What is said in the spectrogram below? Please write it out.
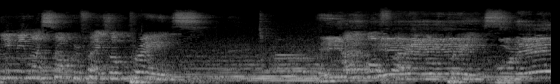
Give him a sacrifice of praise. An offering of praise.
